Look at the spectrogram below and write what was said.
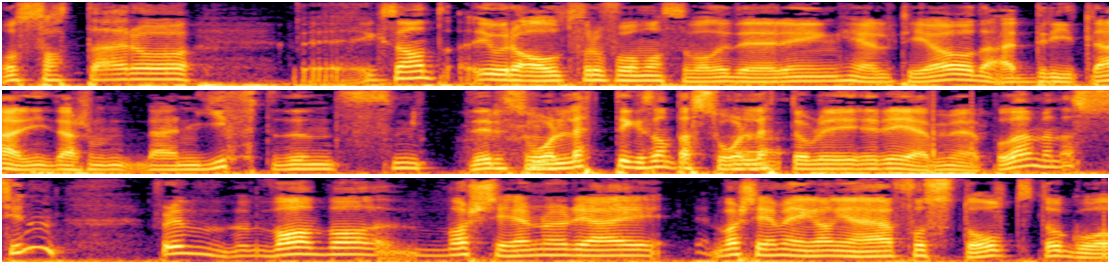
Og satt der og eh, Ikke sant? Gjorde alt for å få masse validering hele tida. Og det er dritlig det det er en gift. Den smitter så lett. ikke sant? Det er så lett å bli revet med på det. Men det er synd. Fordi hva, hva, hva skjer når jeg Hva skjer med en gang jeg er for stolt til å gå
